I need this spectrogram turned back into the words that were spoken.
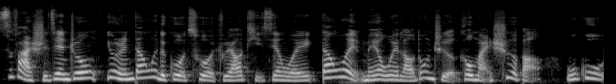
司法实践中，用人单位的过错主要体现为单位没有为劳动者购买社保。无故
